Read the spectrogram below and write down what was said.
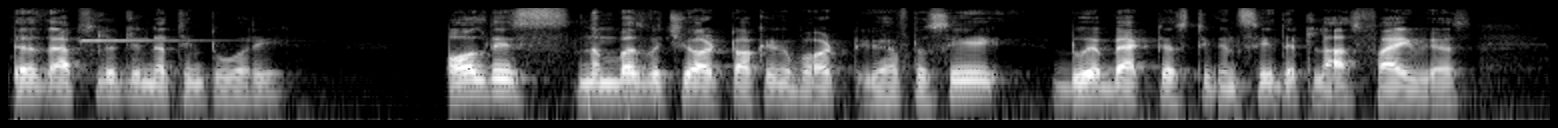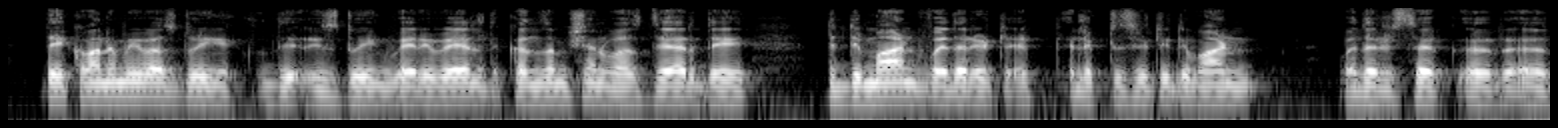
there is absolutely nothing to worry. All these numbers which you are talking about, you have to see, do a back testing and see that last five years, the economy was doing is doing very well. The consumption was there. The the demand, whether it, it electricity demand, whether it's a, a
